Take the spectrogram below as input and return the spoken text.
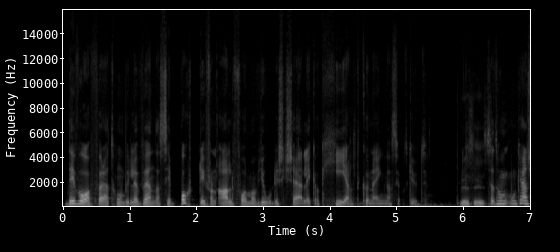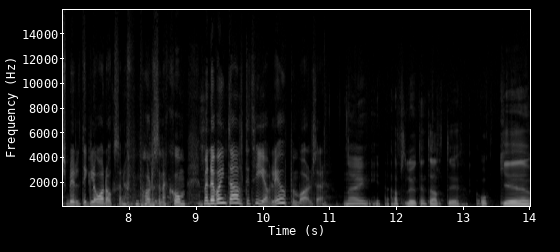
det var för att hon ville vända sig bort ifrån all form av jordisk kärlek och helt kunna ägna sig åt Gud. Precis. Så att hon, hon kanske blev lite glad också när uppenbarelserna kom. Men det var inte alltid trevliga uppenbarelser. Nej, absolut inte alltid. Och eh,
